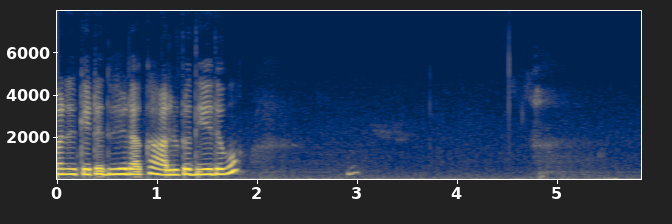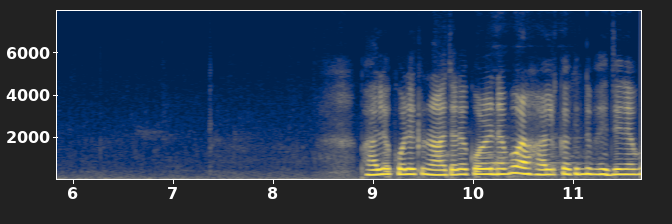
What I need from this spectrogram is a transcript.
মানে কেটে ধুয়ে রাখা আলুটা দিয়ে দেব। ভালো করে একটু নাড়াচাড়া করে নেব আর হালকা কিন্তু ভেজে নেব।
